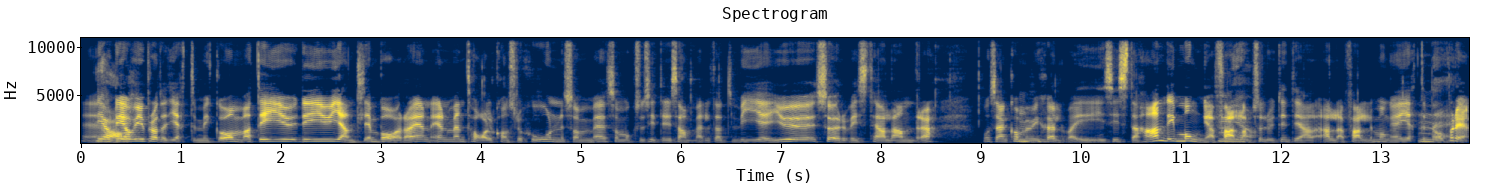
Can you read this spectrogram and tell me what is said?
Eh, Ja. Det har vi ju pratat jättemycket om, att det är ju, det är ju egentligen bara en, en mental konstruktion som, eh, som också sitter i samhället, att vi är ju service till alla andra. Och sen kommer vi själva i, i sista hand, i många fall, Mm. Ja. absolut inte i all- alla fall, många är jättebra Nej. på det.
